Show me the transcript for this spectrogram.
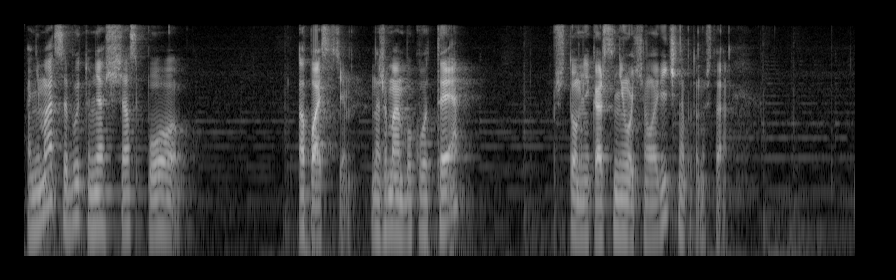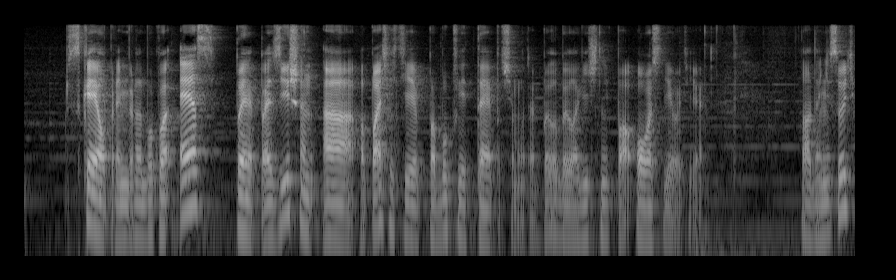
Анимация будет у меня сейчас по opacity. Нажимаем букву T, что, мне кажется, не очень логично, потому что scale примерно буква S, P position, а opacity по букве T почему-то. Было бы логичнее по O сделать ее. Ладно, не суть.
